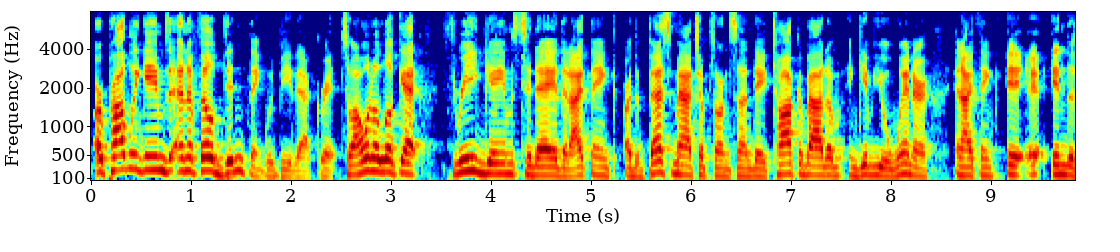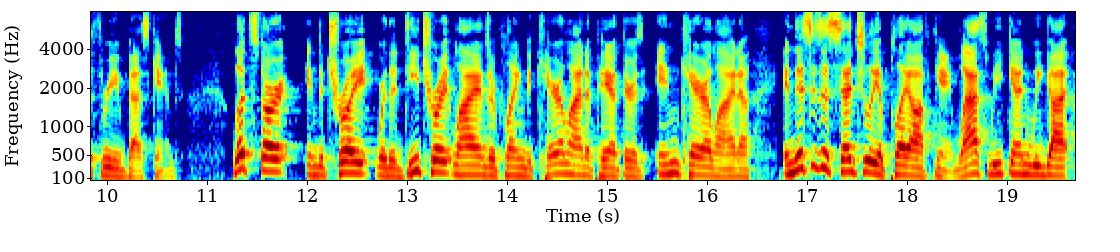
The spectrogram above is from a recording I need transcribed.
are probably games the NFL didn't think would be that great. So I want to look at three games today that I think are the best matchups on Sunday, talk about them, and give you a winner. And I think in the three best games. Let's start in Detroit, where the Detroit Lions are playing the Carolina Panthers in Carolina. And this is essentially a playoff game. Last weekend, we got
